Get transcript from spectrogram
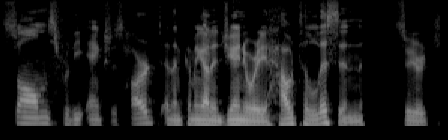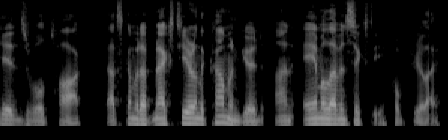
Psalms for the Anxious Heart, and then coming out in January, How to Listen So Your Kids Will Talk. That's coming up next here on The Common Good on AM 1160. Hope for your life.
